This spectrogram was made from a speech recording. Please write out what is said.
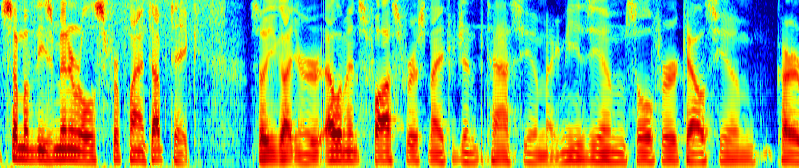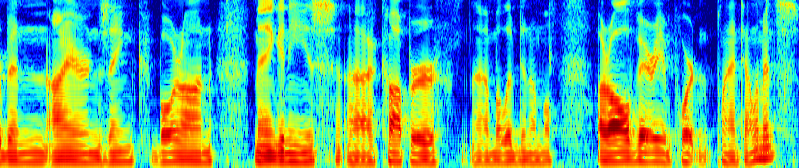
some of these minerals for plant uptake. So you got your elements, phosphorus, nitrogen, potassium, magnesium, sulfur, calcium, carbon, iron, zinc, boron, manganese, uh, copper, uh, molybdenum are all very important plant elements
